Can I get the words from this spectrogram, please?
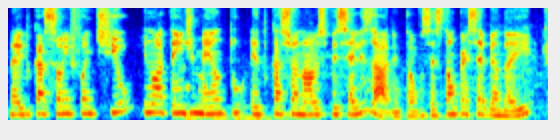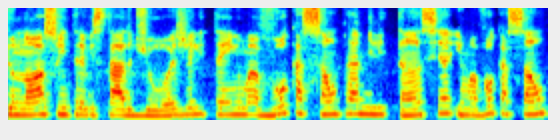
na educação infantil e no atendimento educacional especializado. Então, vocês estão percebendo aí que o nosso entrevistado de hoje ele tem uma vocação para militância e uma vocação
